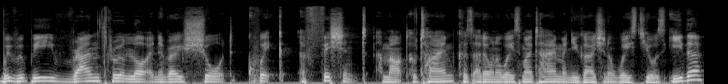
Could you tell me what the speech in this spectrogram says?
We, we ran through a lot in a very short, quick, efficient amount of time because I don't want to waste my time and you guys shouldn't waste yours either.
